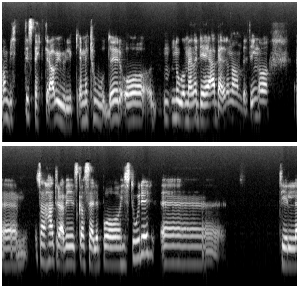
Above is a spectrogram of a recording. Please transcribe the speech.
vanvittig spekter av ulike metoder, og noen mener det er bedre enn andre ting. og så her tror jeg vi skal se litt på historier til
